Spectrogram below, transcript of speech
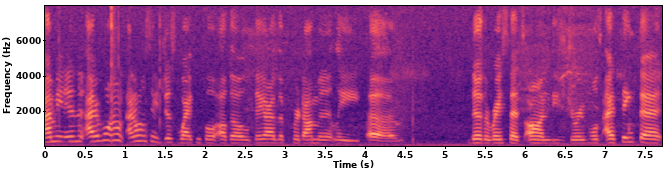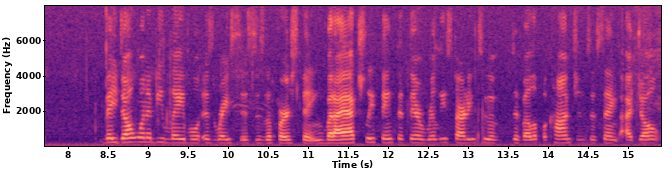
I mean, and I won't. I don't want to say just white people, although they are the predominantly, um, they're the race that's on these jury pools. I think that they don't want to be labeled as racist is the first thing, but I actually think that they're really starting to develop a conscience of saying, I don't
